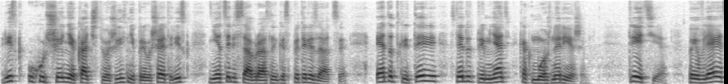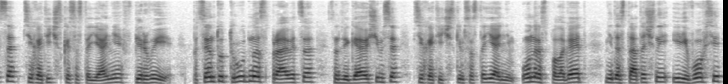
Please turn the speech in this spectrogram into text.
Риск ухудшения качества жизни превышает риск нецелесообразной госпитализации. Этот критерий следует применять как можно реже. Третье. Появляется психотическое состояние впервые – Пациенту трудно справиться с надвигающимся психотическим состоянием. Он располагает недостаточной или вовсе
